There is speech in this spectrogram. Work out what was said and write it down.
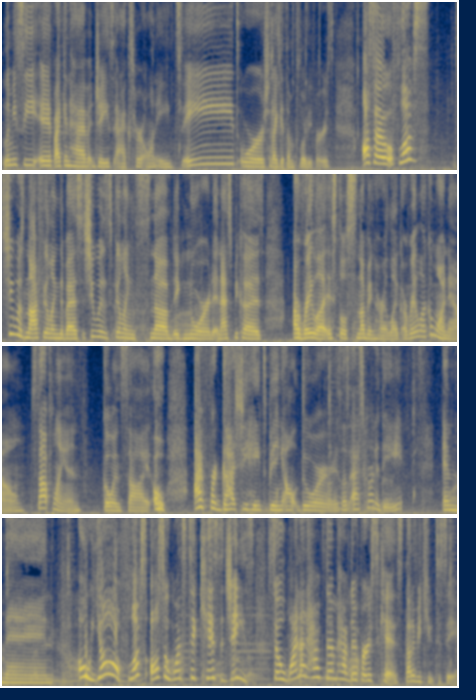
let me see if I can have Jayce ask her on a date, or should I get them flirty first? Also, Fluffs, she was not feeling the best. She was feeling snubbed, ignored, and that's because Arela is still snubbing her. Like, Arela, come on now. Stop playing. Go inside. Oh, I forgot she hates being outdoors. Let's ask her on a date. And then, oh, y'all, Fluffs also wants to kiss Jayce. So why not have them have their first kiss? That'd be cute to see.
